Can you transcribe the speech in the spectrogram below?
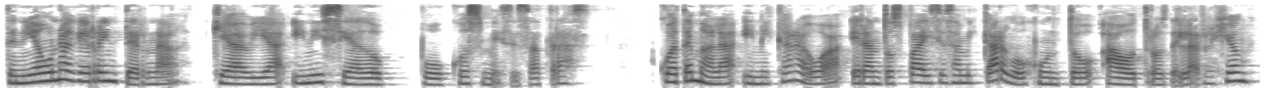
tenía una guerra interna que había iniciado pocos meses atrás. Guatemala y Nicaragua eran dos países a mi cargo junto a otros de la región.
